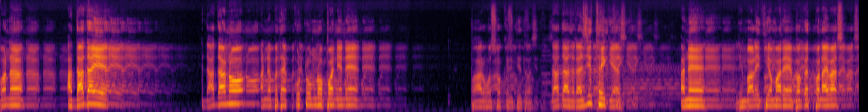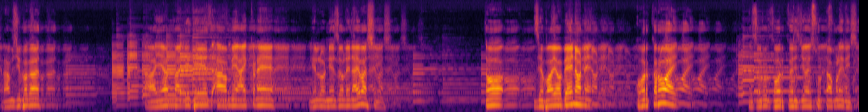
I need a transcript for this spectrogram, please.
પણ, આ દાદાએ, દાદાનો અને બધા કુટુંબનો પણ એને ભાર ઓછો કરી દીધો દાદા રાજી થઈ ગયા છે. અને લીંબાળીથી અમારે ભગત પણ આવ્યા રામજી ભગત, આ એમના લીધે જ આ અમે આંકણે લીલો નેજો લઈને આવ્યા છીએ. તો જે ભાઈઓ બહેનો ને ઘોર કરવો હોય તો જરૂર ઘોર કરી જોઈએ છૂટા મળી રહેશે.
